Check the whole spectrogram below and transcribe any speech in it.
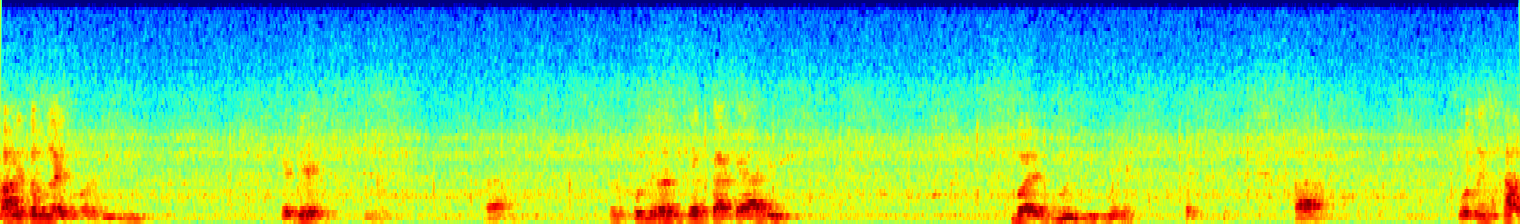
हाणे सम्झाइणो आहे हेॾे कुल जनता खे आरी हा उते छा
